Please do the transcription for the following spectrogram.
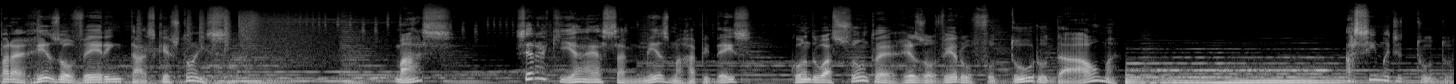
para resolverem tais questões. Mas, será que há essa mesma rapidez quando o assunto é resolver o futuro da alma? Acima de tudo,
